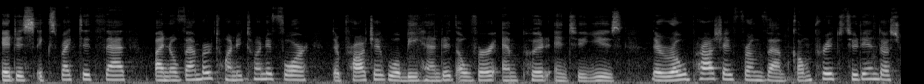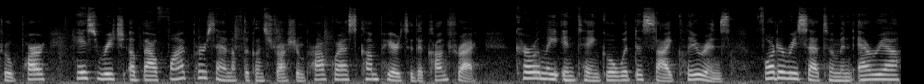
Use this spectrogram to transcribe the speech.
It is expected that by November 2024, the project will be handed over and put into use. The road project from Cống Bridge to the industrial park has reached about 5% of the construction progress compared to the contract currently entangled with the site clearance. For the resettlement area,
